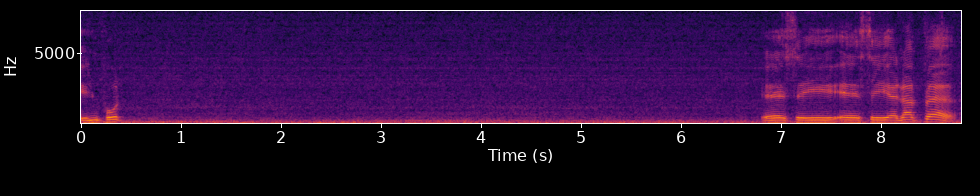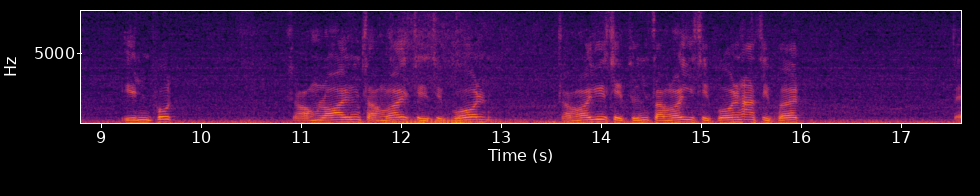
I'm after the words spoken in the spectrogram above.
อินพุตเอซีเอซีอะแดปเตอร์อินพุตสองร้อยถึงสองร้อยสี่สิบโวลต์สองร้อยยี่สิบถึงสองร้อยยี่สิบโวลต์ห้าสิบเฮิร์ตแต่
